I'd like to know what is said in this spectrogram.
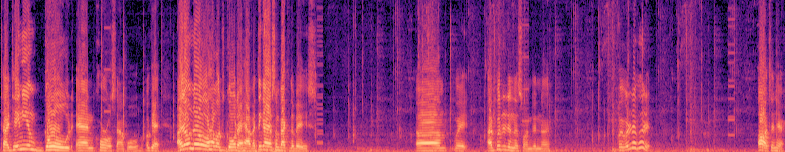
Titanium, gold, and coral sample. Okay. I don't know how much gold I have. I think I have some back at the base. Um, wait. I put it in this one, didn't I? Wait, where did I put it? Oh, it's in here.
